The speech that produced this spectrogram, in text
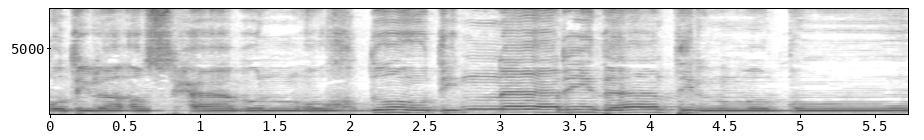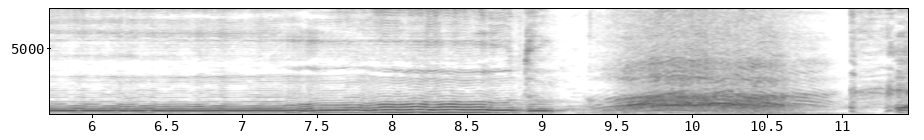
قتل أصحاب الأخدود النار ذات الوقود এই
